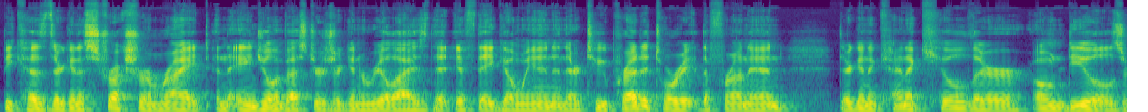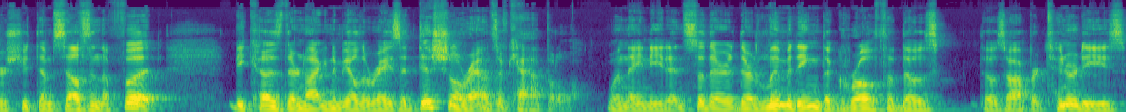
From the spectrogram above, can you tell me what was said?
because they're going to structure them right and the angel investors are going to realize that if they go in and they're too predatory at the front end they're going to kind of kill their own deals or shoot themselves in the foot because they're not going to be able to raise additional rounds of capital when they need it and so they're they're limiting the growth of those those opportunities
